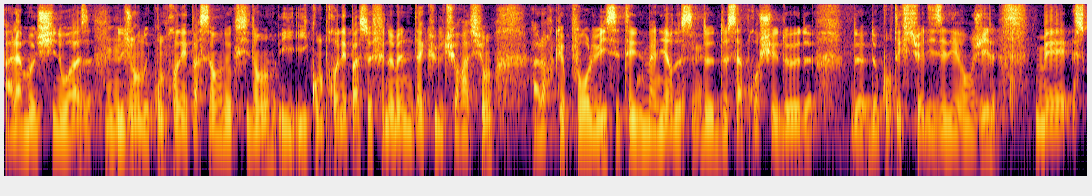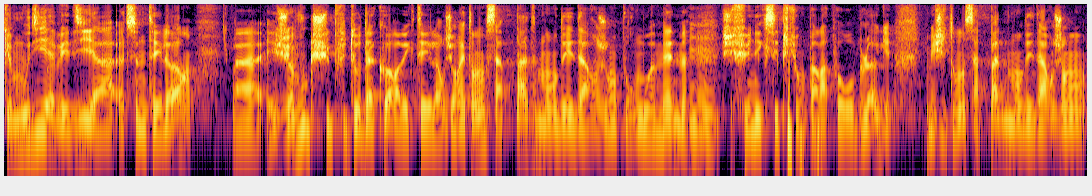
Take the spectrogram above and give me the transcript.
à la mode chinoise. Les gens ne comprenaient pas ça en Occident, ils, ils comprenaient pas ce phénomène d'acculturation, alors que pour lui, c'était une manière de, s- de- de s'approcher d'eux, de, contextualiser l'évangile. Mais ce que Moody avait dit à Hudson Taylor, euh, et j'avoue que je suis plutôt d'accord avec Taylor, j'aurais tendance à pas demander d'argent pour moi-même. J'ai fait une exception par rapport au blog, mais j'ai tendance à pas demander d'argent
